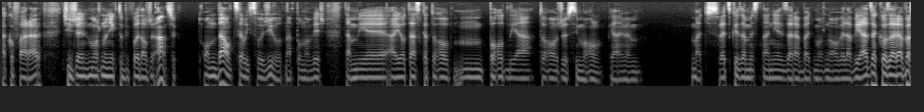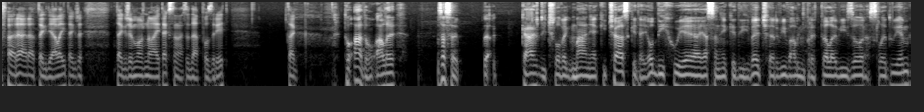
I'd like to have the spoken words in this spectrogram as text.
ako farár. Čiže možno niekto by povedal, že á, on dal celý svoj život naplno, vieš. Tam je aj otázka toho mm, pohodlia, toho, že si mohol, ja neviem, mať svetské zamestnanie, zarábať možno oveľa viac ako zarába farár a tak ďalej, takže, takže možno aj tak sa na to dá pozrieť. Tak... To áno, ale zase každý človek má nejaký čas, keď aj oddychuje a ja sa niekedy večer vyvalím pred televízor a sledujem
